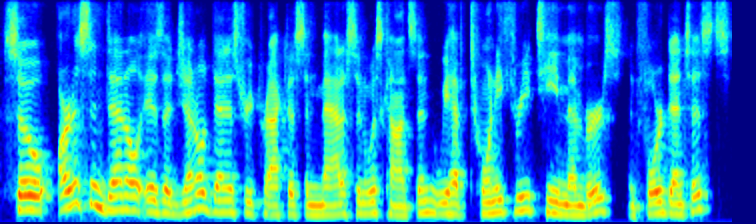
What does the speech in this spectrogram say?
So Artisan Dental is a general dentistry practice in Madison, Wisconsin. We have 23 team members and four dentists.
